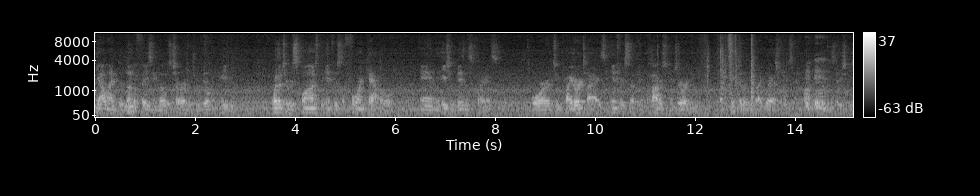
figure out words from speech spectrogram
he outlined the dilemma facing those charged with rebuilding Haiti whether to respond to the interests of foreign capital and the Haitian business class, or to prioritize the interests of the impoverished majority, articulated by grassroots and popular organizations.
